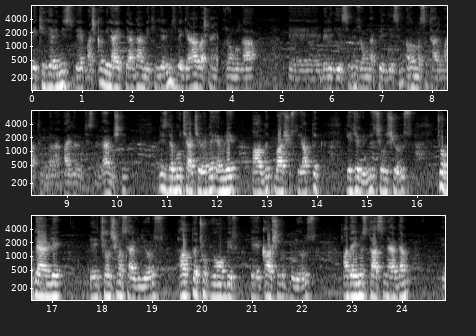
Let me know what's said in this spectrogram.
vekillerimiz ve başka vilayetlerden vekillerimiz ve genel başkan Zonguldak e, Belediyesi'nin, Zonguldak Belediyesi'nin alınması talimatını bana aylar öncesinde vermişti. Biz de bu çerçevede emri aldık, başüstü yaptık. Gece gündüz çalışıyoruz. Çok değerli e, çalışma sergiliyoruz. Halkta çok yoğun bir e, karşılık buluyoruz. Adayımız Tahsin Erdem e,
